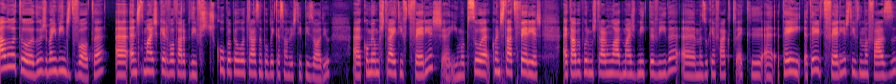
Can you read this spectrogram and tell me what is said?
Alô a todos, bem-vindos de volta. Uh, antes de mais, quero voltar a pedir-vos desculpa pelo atraso na publicação deste episódio. Uh, como eu mostrei, tive de férias uh, e uma pessoa, quando está de férias, acaba por mostrar um lado mais bonito da vida, mas o que é facto é que até, até ir de férias estive numa fase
